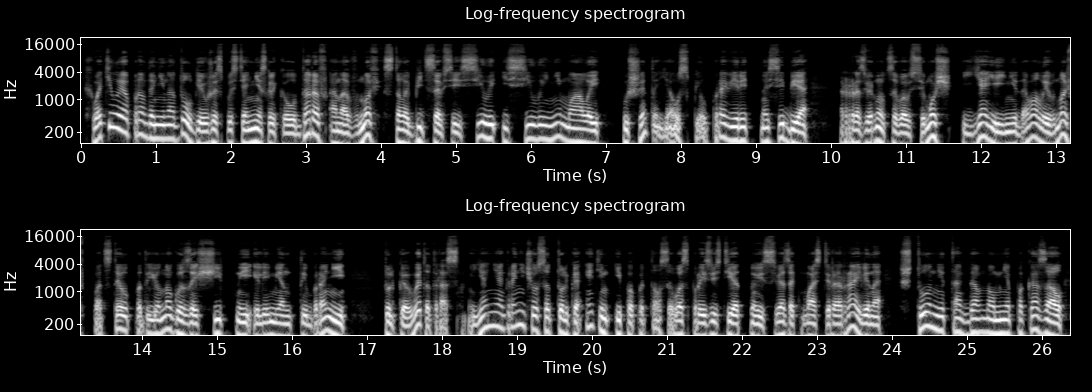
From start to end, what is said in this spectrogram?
Хватило ее, правда, ненадолго, и уже спустя несколько ударов она вновь стала бить со всей силы и силой немалой. Уж это я успел проверить на себе. Развернуться во всю мощь я ей не давал и вновь подставил под ее ногу защитные элементы брони – только в этот раз я не ограничился только этим и попытался воспроизвести одну из связок мастера Райлина, что он не так давно мне показал.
